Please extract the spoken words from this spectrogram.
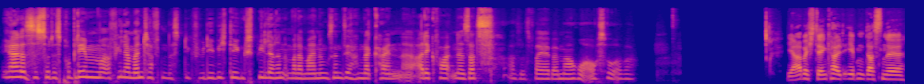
Ja, das ist so das Problem vieler Mannschaften, dass die für die wichtigen Spielerinnen immer der Meinung sind, sie haben da keinen äh, adäquaten Ersatz. Also das war ja bei Maro auch so, aber. Ja, aber ich denke halt eben, dass eine,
